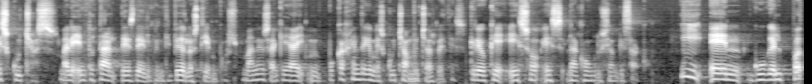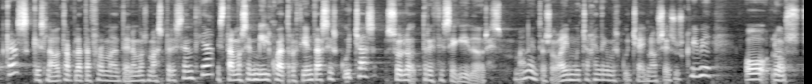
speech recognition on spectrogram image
escuchas, ¿vale? En total, desde el principio de los tiempos, ¿vale? O sea que hay poca gente que me escucha muchas veces. Creo que eso es la conclusión que saco. Y en Google Podcast, que es la otra plataforma donde tenemos más presencia, estamos en 1.400 escuchas, solo 13 seguidores. ¿vale? Entonces, hay mucha gente que me escucha y no se suscribe, o los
